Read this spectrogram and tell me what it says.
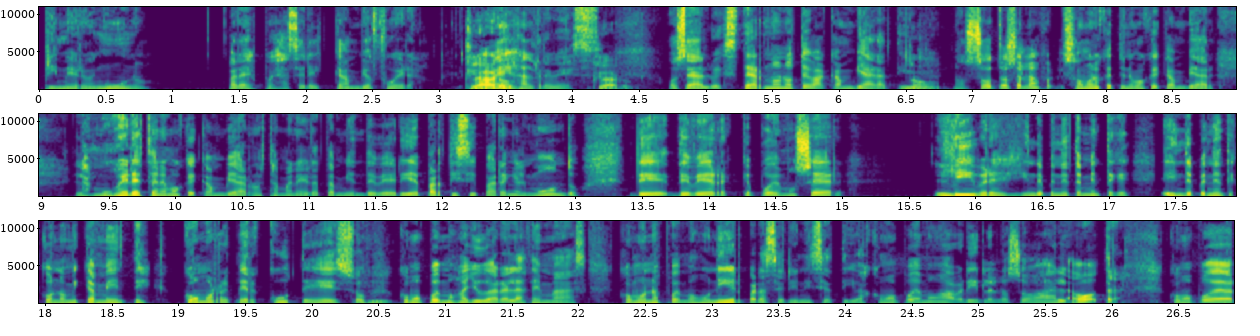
primero en uno para después hacer el cambio afuera. Claro, No es al revés. Claro, O sea, lo externo no te va a cambiar a ti. no. Nosotros son los- somos los que tenemos que cambiar. Las mujeres tenemos que cambiar nuestra manera también de ver y de participar en el mundo, de, de ver que podemos ser libres, independientemente que- independiente económicamente, cómo repercute eso, cómo podemos ayudar a las demás, cómo nos podemos unir para hacer iniciativas, cómo podemos abrirle los ojos a la otra, cómo poder,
